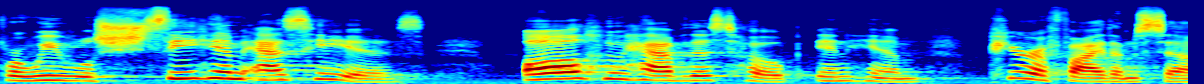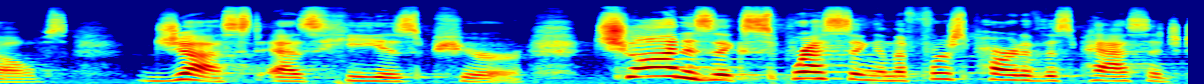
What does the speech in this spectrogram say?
for we will see him as he is. All who have this hope in him purify themselves just as he is pure. John is expressing in the first part of this passage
